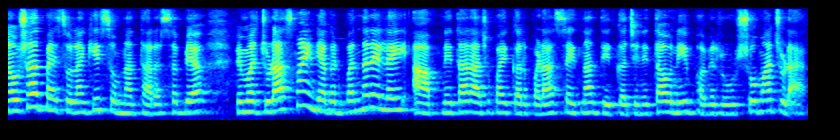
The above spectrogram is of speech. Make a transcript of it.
નૌશાદભાઈ સોલંકી, સોમનાથ ધારાસભ્ય વિમલ ચુડાસમા, ઇન્ડિયા ગઠબંધનને લઈ આપ નેતા રાજુભાઈ કરપડા સહિતના દિગ્ગજ નેતાઓની ભવ્ય રોડ શોમાં જોડાયા.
